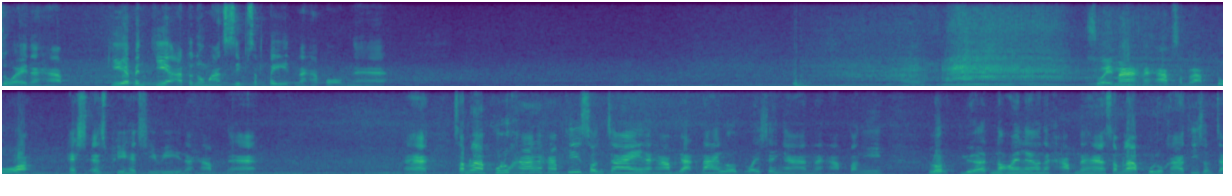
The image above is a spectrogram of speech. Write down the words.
สวยๆนะครับ เกียร์เป็นเกียร์อัตโนมัติ 10 สปีดนะครับผมนะฮะสวยมากนะครับสำหรับตัว HSP HEV นะครับนะฮะนะฮะสำหรับคุณลูกค้านะครับที่สนใจนะครับอยากได้รถไว้ใช้งานนะครับ ตอนนี้ รถเหลือน้อยแล้วนะครับนะฮะสำหรับคุณลูกค้าที่สนใจ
